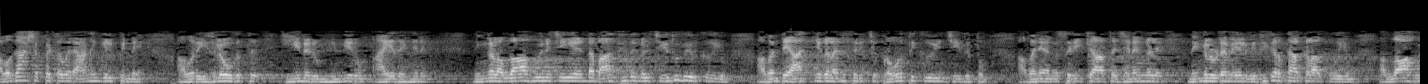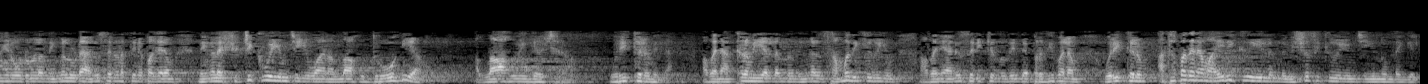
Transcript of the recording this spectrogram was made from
അവകാശപ്പെട്ടവരാണെങ്കിൽ പിന്നെ അവർ ഇഹലോകത്ത് ഹീനരും നിന്ദ്യരും ആയതെങ്ങനെ? നിങ്ങൾ അള്ളാഹുവിന് ചെയ്യേണ്ട ബാധ്യതകൾ ചെയ്തു തീർക്കുകയും അവന്റെ ആജ്ഞകൾ അനുസരിച്ച് പ്രവർത്തിക്കുകയും ചെയ്തിട്ടും അവനെ അനുസരിക്കാത്ത ജനങ്ങളെ നിങ്ങളുടെ മേൽ വിധികർത്താക്കളാക്കുകയും അള്ളാഹുവിനോടുള്ള നിങ്ങളുടെ അനുസരണത്തിന് പകരം നിങ്ങളെ ശിക്ഷിക്കുകയും ചെയ്യുവാൻ അള്ളാഹു ദ്രോഹിയാണ്. അള്ളാഹുവിങ്കൽ ശരണം ഒരിക്കലുമില്ല. അവൻ അക്രമിയല്ലെന്ന് നിങ്ങൾ സമ്മതിക്കുകയും അവനെ അനുസരിക്കുന്നതിന്റെ പ്രതിഫലം ഒരിക്കലും അധപതനമായിരിക്കുകയില്ലെന്ന് വിശ്വസിക്കുകയും ചെയ്യുന്നുണ്ടെങ്കിൽ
